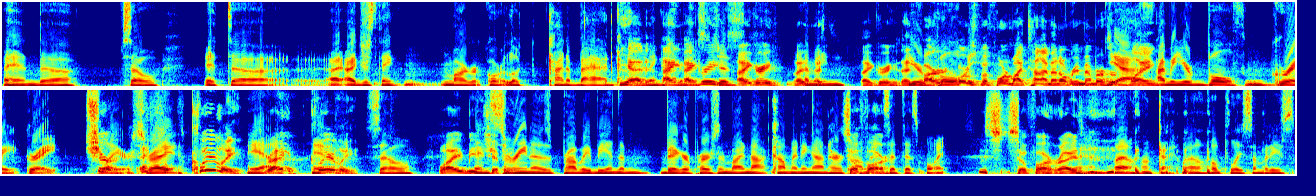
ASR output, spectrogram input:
and uh, so it uh, I, I just think margaret court looked kind of bad Yeah, I, I agree. Just- I agree. I, I mean, I, agree. And Margaret both- Court's before my time. I don't remember her yeah playing. i mean you're both great great sure, players right Clearly, yeah right? yeah. Clearly. so Why be and chippy? serena's probably being the bigger person by not commenting on her So comments far. at this point so far, right? well okay well hopefully somebody's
